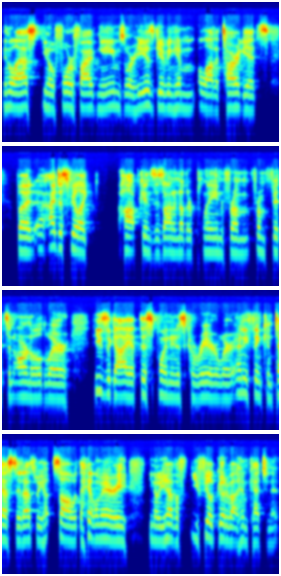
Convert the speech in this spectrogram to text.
in the last, you know, four or five games where he is giving him a lot of targets. But uh, I just feel like Hopkins is on another plane from from Fitz and Arnold, where he's a guy at this point in his career where anything contested, as we saw with the hail mary, you know, you have a you feel good about him catching it.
